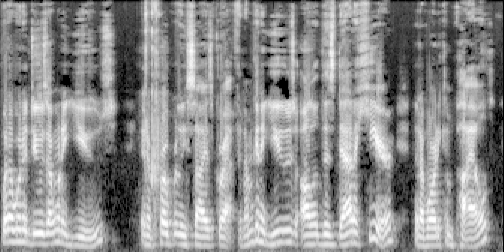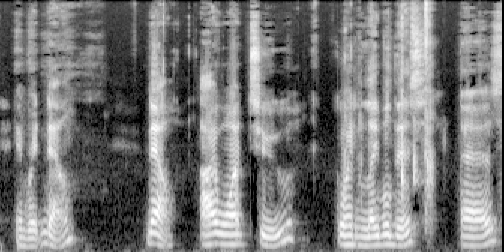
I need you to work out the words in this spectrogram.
what I want to do is I want to use an appropriately sized graph. And I'm going to use all of this data here that I've already compiled and written down. Now, I want to go ahead and label this as,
